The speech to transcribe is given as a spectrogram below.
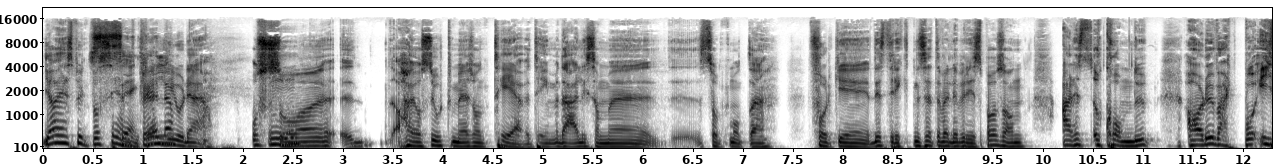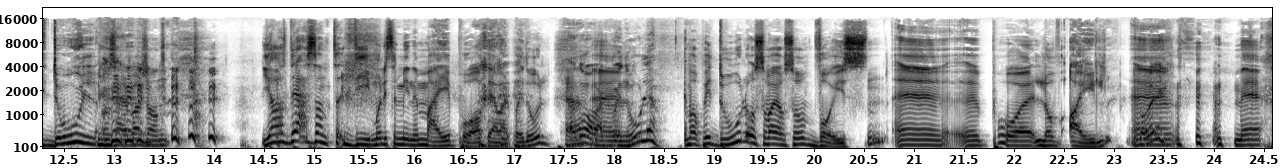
Ja, jeg spilte på Senkveld, Senkveld, ja. det gjorde jeg. Og så mm. har jeg også gjort mer sånn TV-ting, men det er liksom eh, som på en måte folk i distriktene setter veldig pris på. Sånn er det, kom du, Har du vært på Idol? Og så er det bare sånn Ja, det er sant! De må liksom minne meg på at jeg har vært på Idol. Ja, du har vært på Eh, Idol, ja. Jeg var på Idol, og så var jeg også voicen eh, eh, på Love Island. Eh, med,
